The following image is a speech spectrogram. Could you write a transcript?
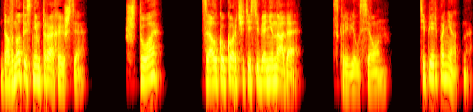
«Давно ты с ним трахаешься?» «Что?» «Целку корчить из себя не надо!» — скривился он. Теперь понятно,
